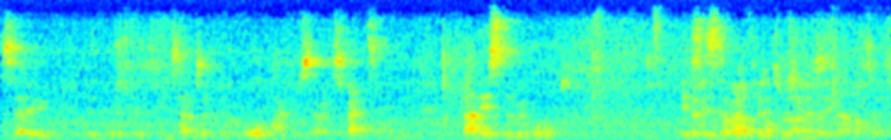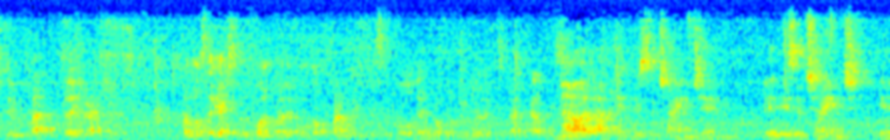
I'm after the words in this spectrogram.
So the, the, the, in terms of the reward package they're expecting, that is the reward. It's, it's the opportunity. Is that not something to do with the fact that they graduate? And once they get to the point where they've all got families to support, they probably will expect help. No, I, I think it's a change in it is a change in,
